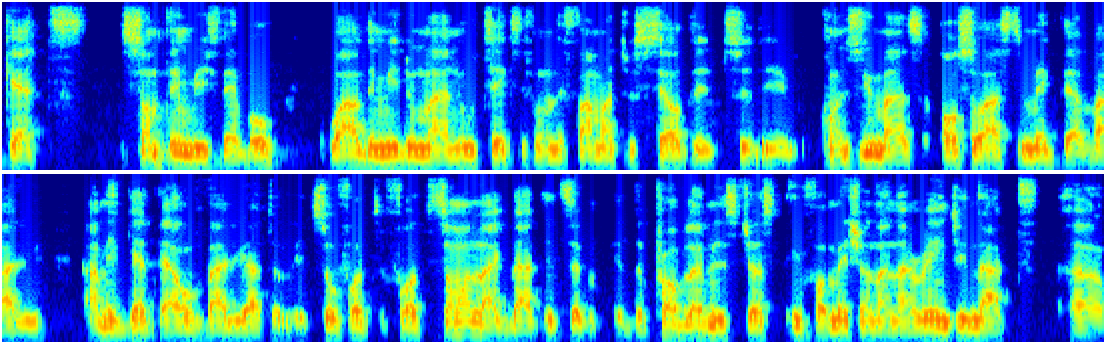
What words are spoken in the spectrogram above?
get something reasonable, while the middleman who takes it from the farmer to sell it to the consumers also has to make their value. I mean, get their own value out of it. So for for someone like that, it's a the problem is just information and arranging that. Um,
